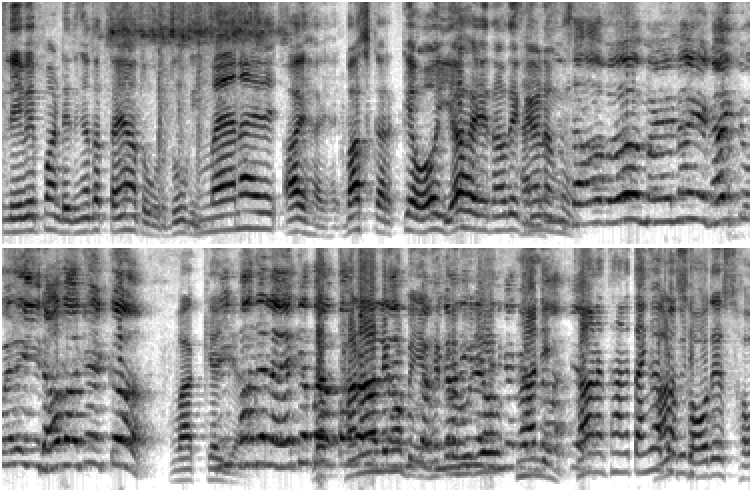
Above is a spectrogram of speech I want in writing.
ਲੇਵੇ ਭਾਂਡੇ ਦੀਆਂ ਤਾਂ ਤੈਆਂ ਤੋੜ ਦੂਗੀ। ਮੈਂ ਨਾ ਇਹ- ਆਏ ਹਾਏ ਹਾਏ ਬਸ ਕਰ ਘਿਓ ਹੀ ਆ ਹਜੇ ਤਾਂ ਉਹਦੇ ਕਹਿਣ ਨੂੰ ਸਾਹਿਬ ਮੈਂ ਨਾ ਇਹ ਗਾਈ ਕਿਉਂ ਇਹ ਹੀਰਾ ਵਾ ਕੇ ਇੱਕ ਵਾਕਿਆ ਹੀ ਆ। ਤਰੀਫਾਂ ਦੇ ਲੈ ਕੇ ਲੈ ਥਣਾ ਲਿਓ ਬੇਫਿਕਰ ਹੋ ਜਿਓ। ਹਾਂਜੀ ਥਾਣ ਥਾਣ ਤਾਂਗਾ ਹਣ ਆਪਾਂ ਵੀ 100 ਦੇ 100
